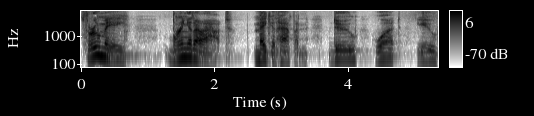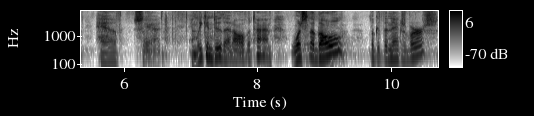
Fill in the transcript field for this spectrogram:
through me Bring it out. Make it happen. Do what you have said. And we can do that all the time. What's the goal? Look at the next verse.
